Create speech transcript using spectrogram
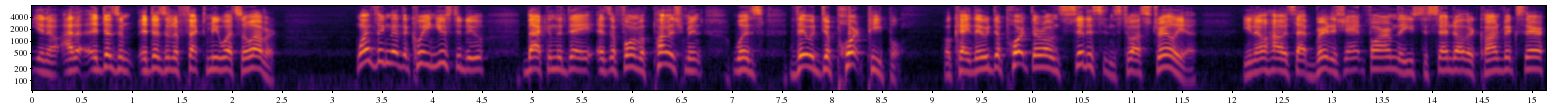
you know, I, it doesn't it doesn't affect me whatsoever. One thing that the Queen used to do back in the day as a form of punishment was they would deport people. Okay, they would deport their own citizens to Australia. You know how it's that British ant farm? They used to send all their convicts there.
